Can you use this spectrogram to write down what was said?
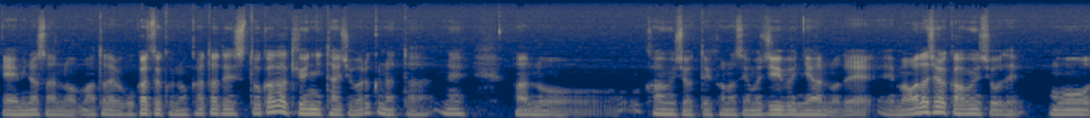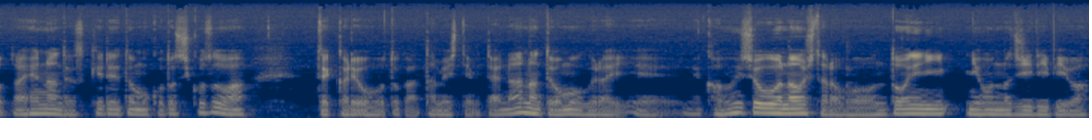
えー、皆さんの、まあ、例えばご家族の方ですとかが急に体調悪くなったね、あの、花粉症っていう可能性も十分にあるので、えー、まあ、私は花粉症でもう大変なんですけれども、今年こそは、舌下療法とか試してみたいな、なんて思うぐらい、えー、花粉症を治したら本当に日本の GDP は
